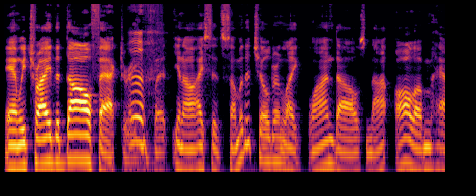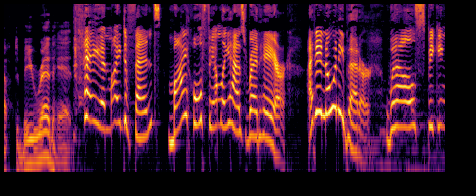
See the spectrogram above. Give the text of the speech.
And we tried the doll factory, Ugh. but you know, I said some of the children like blonde dolls. Not all of them have to be redheads. Hey, in my defense, my whole family has red hair. I didn't know any better. Well, speaking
